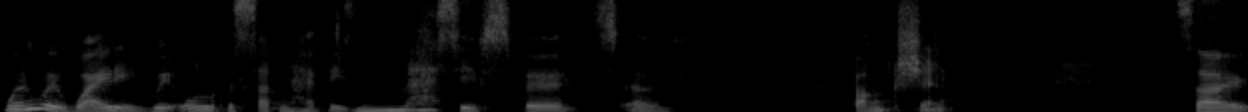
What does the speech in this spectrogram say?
when we're waiting, we all of a sudden have these massive spurts of function. So,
